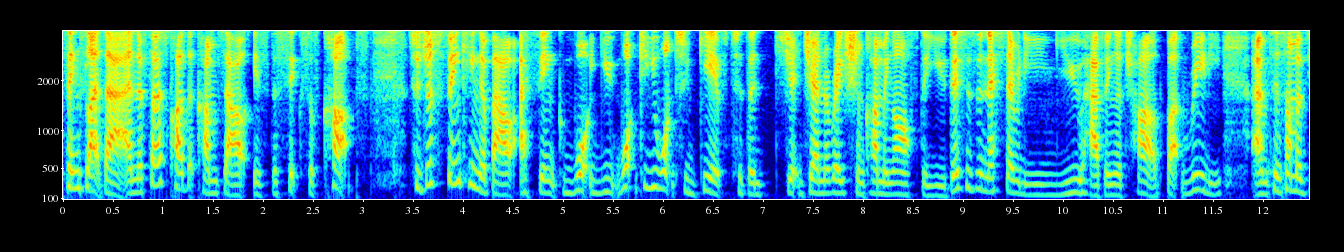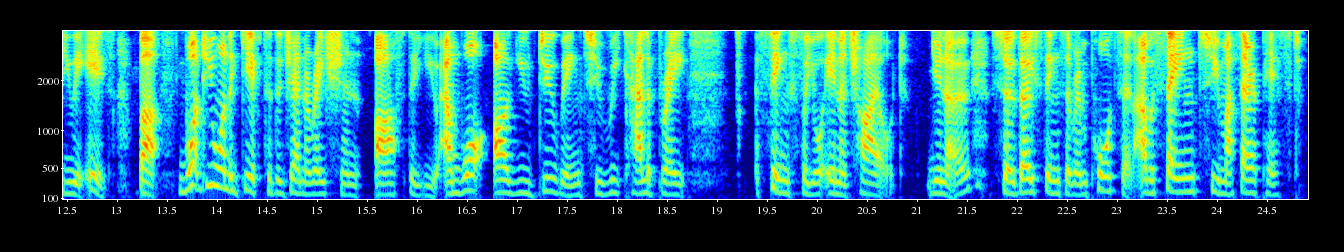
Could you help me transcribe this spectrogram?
things like that. And the first card that comes out is the Six of Cups. So just thinking about, I think, what you what do you want to give to the g- generation coming after you? This isn't necessarily you having a child, but really, um, for some of you it is. But what do you want to give to the generation after you, and what are you doing to recalibrate? things for your inner child you know so those things are important. I was saying to my therapist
